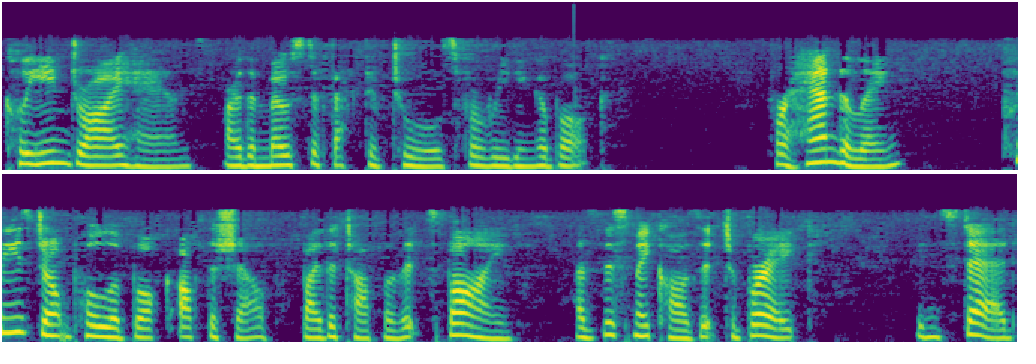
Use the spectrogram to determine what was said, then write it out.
Clean, dry hands are the most effective tools for reading a book. For handling, please don't pull a book off the shelf by the top of its spine, as this may cause it to break. Instead,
